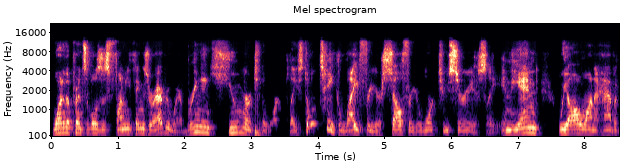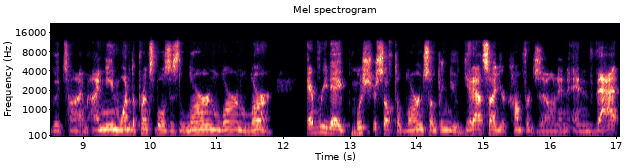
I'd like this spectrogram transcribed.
one of the principles is funny things are everywhere. Bringing humor to the workplace. Don't take life for yourself or your work too seriously. In the end, we all want to have a good time. I mean, one of the principles is learn, learn, learn. Every day, hmm. push yourself to learn something new. Get outside your comfort zone, and and that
